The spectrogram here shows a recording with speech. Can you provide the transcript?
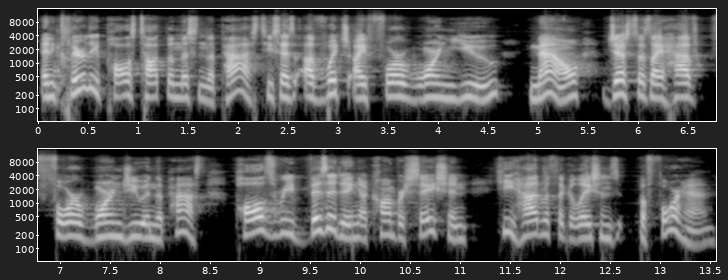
And clearly, Paul's taught them this in the past. He says, Of which I forewarn you now, just as I have forewarned you in the past. Paul's revisiting a conversation he had with the Galatians beforehand.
